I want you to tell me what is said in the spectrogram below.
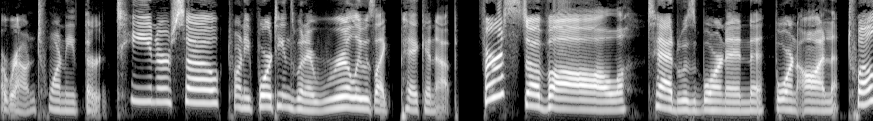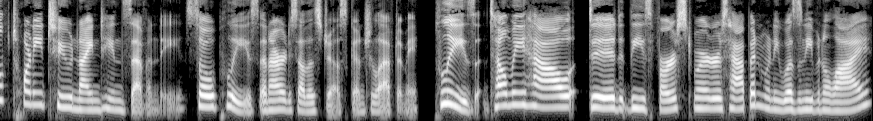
around 2013 or so. 2014 is when it really was like picking up. First of all, Ted was born in born on 12-22-1970. So please, and I already saw this Jessica and she laughed at me. Please tell me how did these first murders happen when he wasn't even alive?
